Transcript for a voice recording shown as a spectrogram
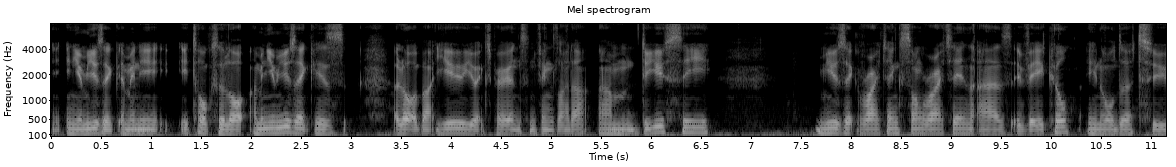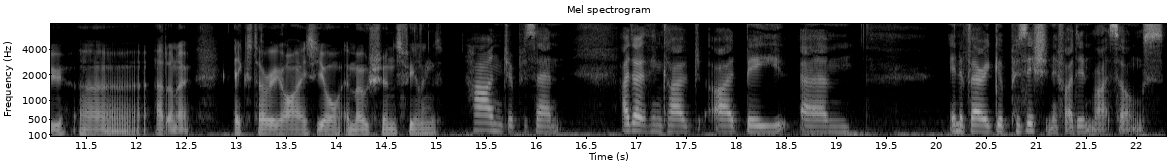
in your music. I mean, he, it talks a lot. I mean, your music is a lot about you, your experience, and things like that. Um, do you see music writing, songwriting as a vehicle in order to, uh, I don't know, exteriorize your emotions, feelings? Hundred percent. I don't think I'd I'd be um, in a very good position if I didn't write songs.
